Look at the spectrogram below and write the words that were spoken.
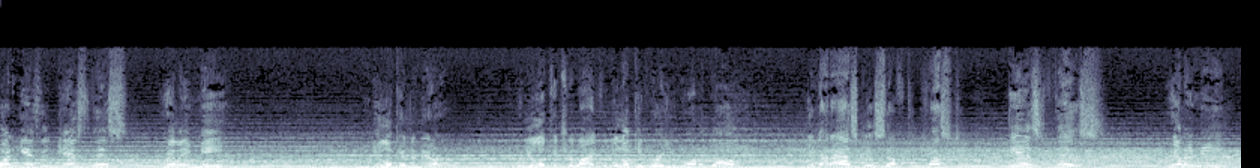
what is it? Is this really me? When you look in the mirror, when you look at your life, when you look at where you want to go, you've got to ask yourself the question, is this really me?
